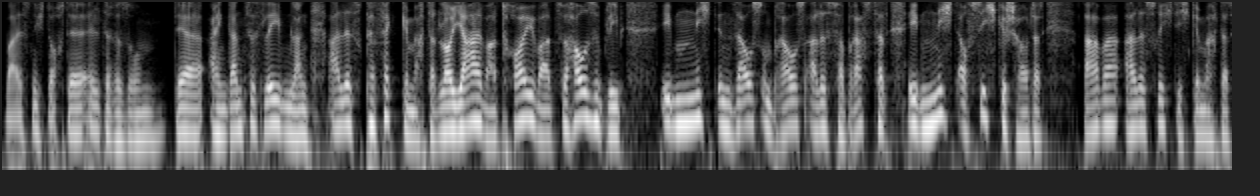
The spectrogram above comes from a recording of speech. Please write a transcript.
war es nicht doch der ältere Sohn, der ein ganzes Leben lang alles perfekt gemacht hat, loyal war, treu war, zu Hause blieb, eben nicht in Saus und Braus alles verbrasst hat, eben nicht auf sich geschaut hat, aber alles richtig gemacht hat,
